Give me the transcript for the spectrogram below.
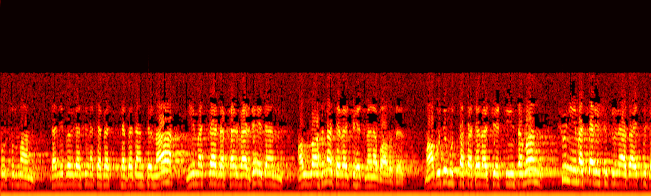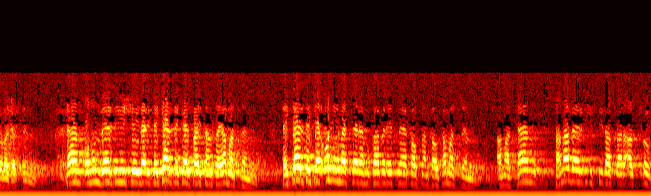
kurtulman, seni böylesine tepe, tepeden tırnağa nimetlerle perverde eden Allah'ına teveccüh etmene bağlıdır. Mabudu mutlaka teveccüh ettiğin zaman şu nimetlerin şükrünü eda etmiş olacaksın. Sen onun verdiği şeyleri teker teker saysan sayamazsın. Teker teker o nimetlere mukabele etmeye kalksan kalkamazsın. Ama sen sana verdiği istidatları az çok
